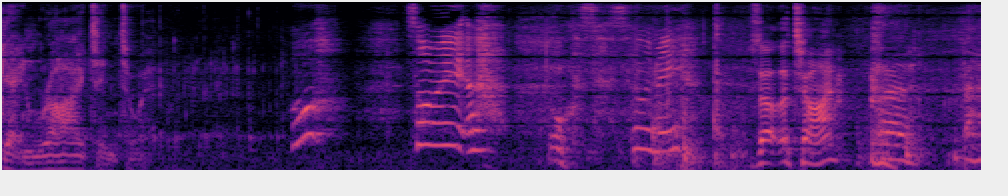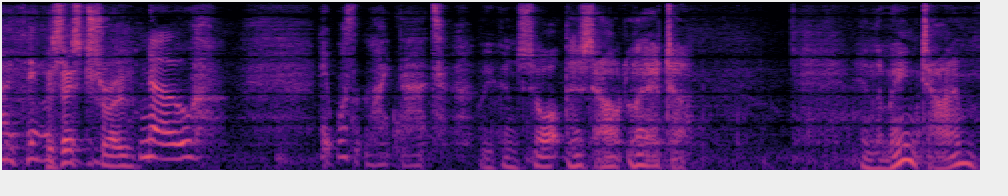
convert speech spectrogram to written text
getting right into it. Oh, sorry. Uh, s- Silly me. Is that the time? Uh, I think. Is this true? No, it wasn't like that. We can sort this out later. In the meantime,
